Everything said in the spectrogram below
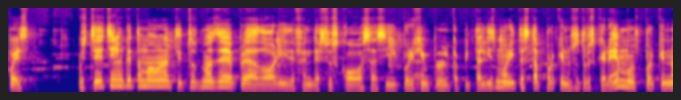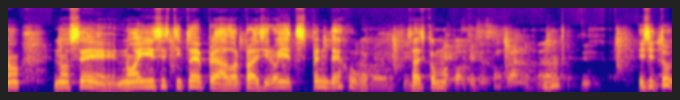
pues Ustedes tienen que tomar una actitud más de depredador y defender sus cosas. Y por ejemplo, el capitalismo ahorita está porque nosotros queremos, porque no, no sé, no hay ese instinto de depredador para decir, oye, estás pendejo, güey. ¿Sabes cómo? ¿Qué estás comprando? Y si tú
